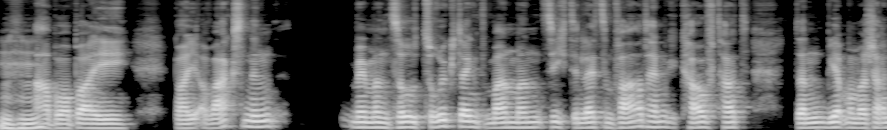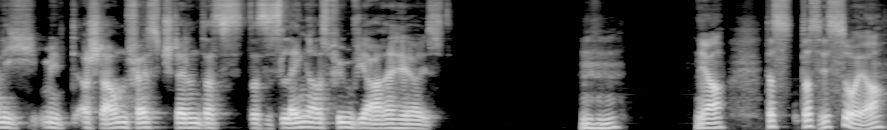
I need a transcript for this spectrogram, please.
Mhm. Aber bei, bei Erwachsenen, wenn man so zurückdenkt, wann man sich den letzten Fahrradhelm gekauft hat, dann wird man wahrscheinlich mit Erstaunen feststellen, dass, dass es länger als fünf Jahre her ist. Mhm. Ja, das, das ist so, ja.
